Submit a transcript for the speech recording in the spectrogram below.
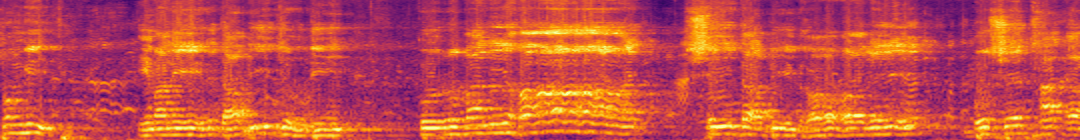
সংগীত। ইমানের দাবি যদি কোরবানি হয়, সেই দাবি ঘরে বসে থাকা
